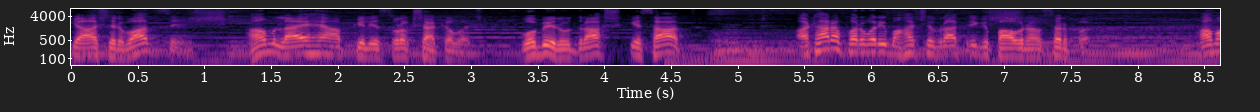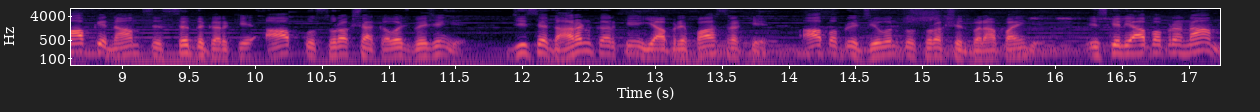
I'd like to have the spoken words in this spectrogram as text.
के आशीर्वाद से हम लाए हैं आपके लिए सुरक्षा कवच। वो भी रुद्राक्ष के साथ। 18 फरवरी महाशिवरात्रि के पावन अवसर पर हम आपके नाम से सिद्ध करके आपको सुरक्षा कवच भेजेंगे, जिसे धारण करके या अपने पास रख के आप अपने जीवन को सुरक्षित बना पाएँगे। इसके लिए आप अपना नाम,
